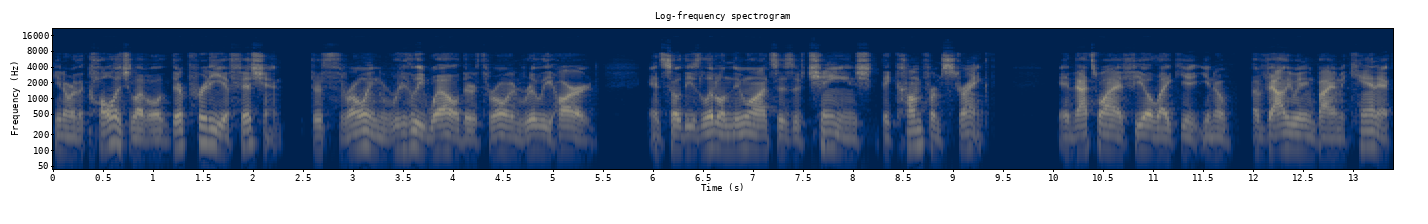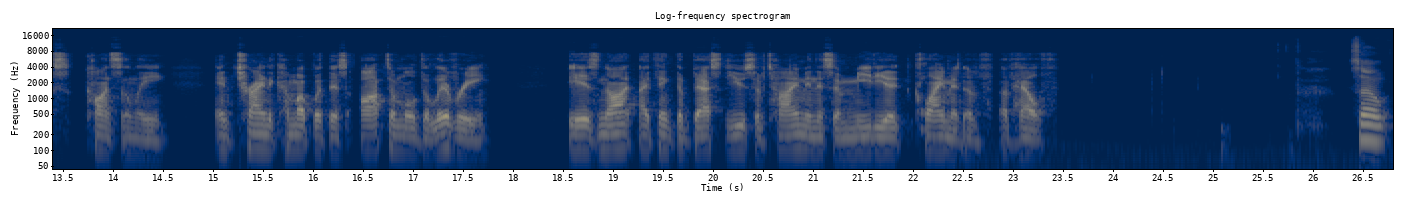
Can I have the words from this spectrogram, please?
you know, or the college level, they're pretty efficient. They're throwing really well. They're throwing really hard. And so these little nuances of change, they come from strength. And that's why I feel like, you, you know, evaluating biomechanics constantly and trying to come up with this optimal delivery is not, I think, the best use of time in this immediate climate of, of health. So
